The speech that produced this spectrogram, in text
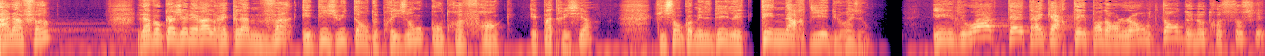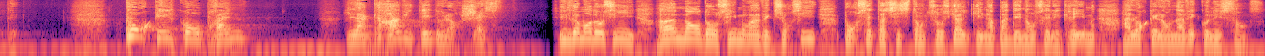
À la fin, l'avocat général réclame 20 et 18 ans de prison contre Franck et Patricia, qui sont, comme il dit, les Thénardier du réseau. Ils doivent être écartés pendant longtemps de notre société pour qu'ils comprennent la gravité de leurs gestes. Il demande aussi un an dont six mois avec sursis pour cette assistante sociale qui n'a pas dénoncé les crimes alors qu'elle en avait connaissance.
